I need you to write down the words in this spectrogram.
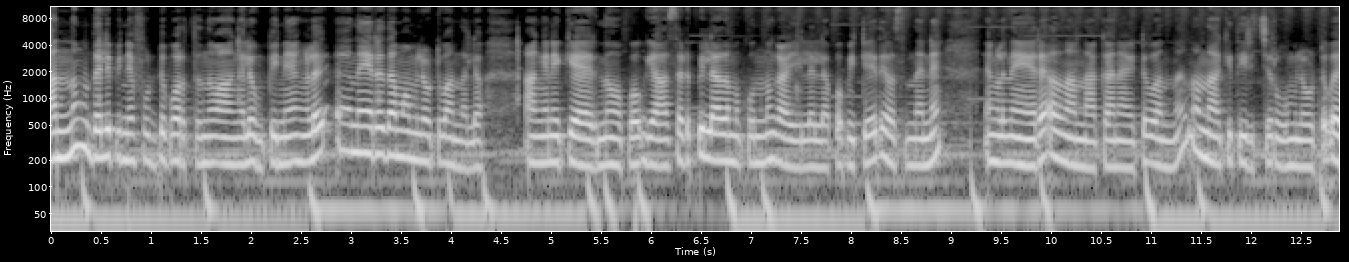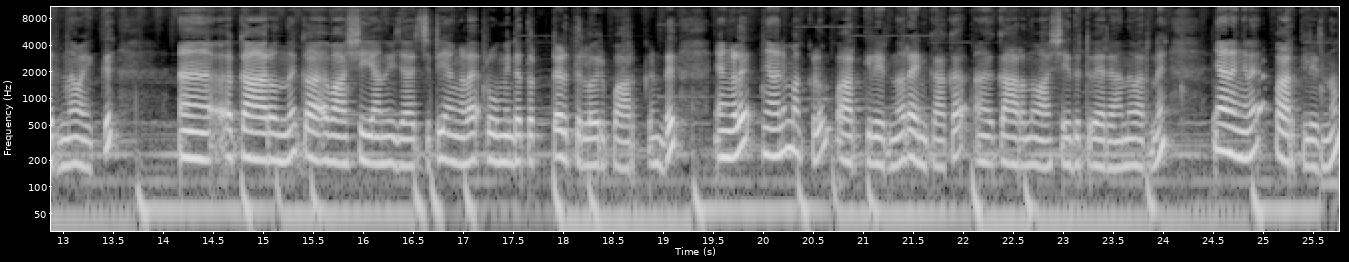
അന്ന് മുതൽ പിന്നെ ഫുഡ് പുറത്തുനിന്ന് വാങ്ങലും. പിന്നെ ഞങ്ങൾ നേരെ ദമാമിലോട്ട് വന്നല്ലോ. അങ്ങനെയൊക്കെ ആയിരുന്നു. അപ്പോൾ ഗ്യാസ് അടുപ്പില്ലാതെ നമുക്കൊന്നും കഴിയില്ലല്ലോ. അപ്പോൾ പിറ്റേ ദിവസം തന്നെ ഞങ്ങൾ നേരെ അത് നന്നാക്കാനായിട്ട് വന്ന് നന്നാക്കി തിരിച്ച് റൂമിലോട്ട് വരുന്ന വഴിക്ക് കാറൊന്ന് വാഷ് ചെയ്യാമെന്ന് വിചാരിച്ചിട്ട് ഞങ്ങളെ റൂമിന്റെ തൊട്ടടുത്തുള്ള ഒരു പാർക്കുണ്ട്. ഞങ്ങൾ ഞാനും മക്കളും പാർക്കിലിരുന്നു. റെൻകാക്ക കാറൊന്ന് വാഷ് ചെയ്തിട്ട് വരാമെന്ന് പറഞ്ഞ് ഞാനങ്ങനെ പാർക്കിലിരുന്നു.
